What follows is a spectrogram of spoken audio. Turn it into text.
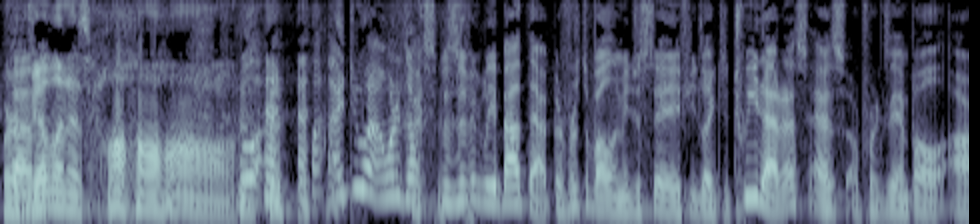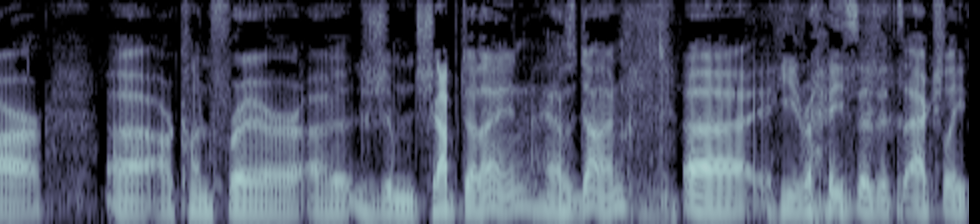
We're Um, villainous. Ha ha ha. well, I, I do. I want to talk specifically about that. But first of all, let me just say, if you'd like to tweet at us, as uh, for example our uh, our confrere uh, Jim Chapdelaine has done, uh, he he says it's actually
